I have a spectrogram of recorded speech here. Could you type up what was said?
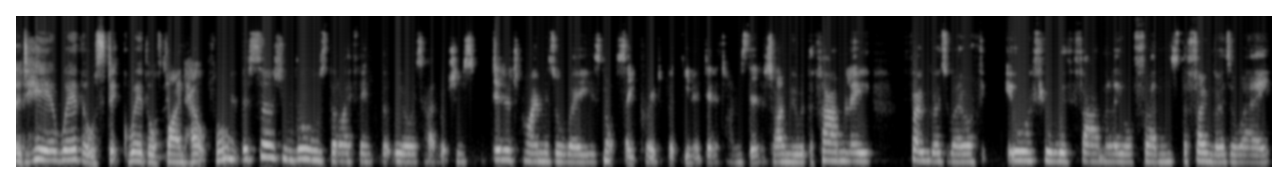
adhere with or stick with or find helpful? There's certain rules that I think that we always had, which is dinner time is always not sacred, but you know, dinner time is dinner time. You're with the family, phone goes away, or if, or if you're with family or friends, the phone goes away.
